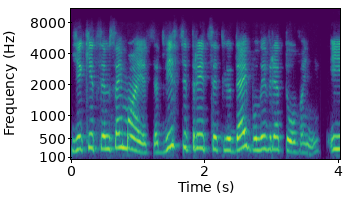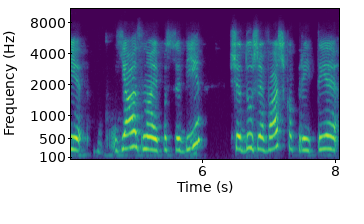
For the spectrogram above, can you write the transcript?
які цим займаються. 230 людей були врятовані. І я знаю по собі, що дуже важко прийти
